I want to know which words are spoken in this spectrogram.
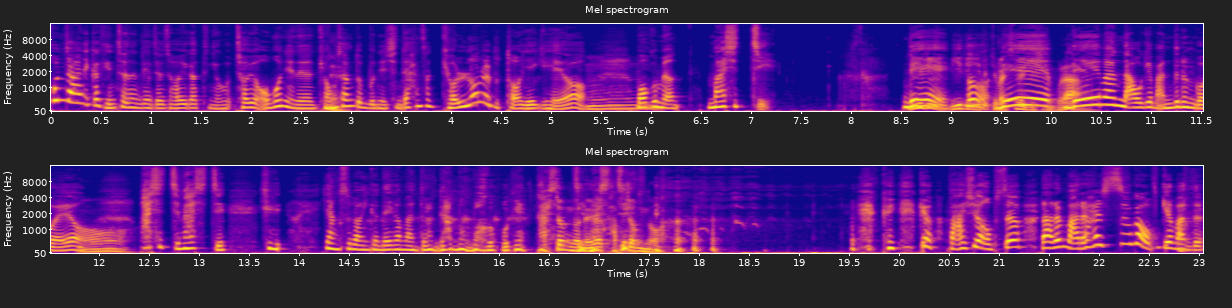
혼자 하니까 괜찮은데, 이제 저희 같은 경우, 저희 어머니는 경상도 네. 분이신데 항상 결론을부터 얘기해요. 음. 먹으면 맛있지. 네. 미리, 미리 어, 이렇게 말씀해 네, 주시는구나. 네만 나오게 만드는 거예요. 어. 맛있지, 맛있지. 양수방이가 내가 만들었는데 한번 먹어보게. 답정너네요, 답정너. 그, 그 맛이 없어요? 라는 말을 할 수가 없게 만들.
